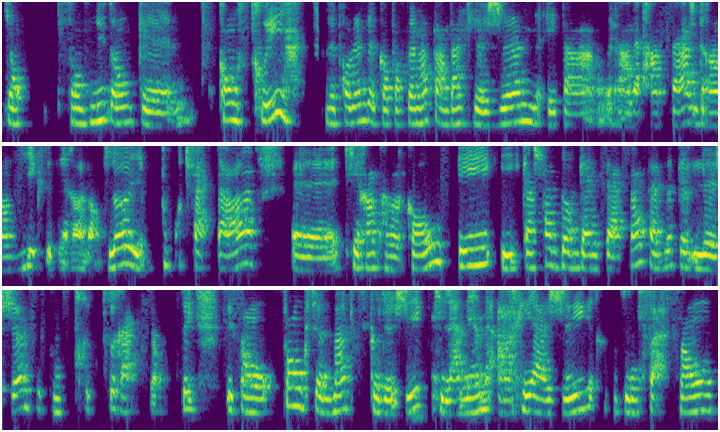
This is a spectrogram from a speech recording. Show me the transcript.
qui, ont, sont venus donc euh, construire le problème de comportement pendant que le jeune est en, en apprentissage, grandit, etc. Donc là, il y a beaucoup de facteurs euh, qui rentrent en cause. Et, et quand je parle d'organisation, ça veut dire que le jeune, c'est une structuration. C'est son fonctionnement psychologique qui l'amène à réagir d'une façon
